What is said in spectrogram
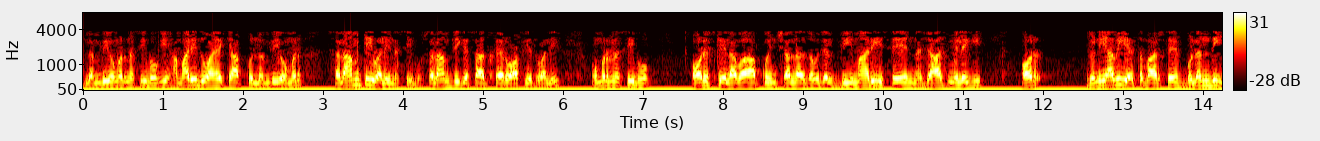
لمبی عمر نصیب ہوگی۔ ہماری دعا ہے کہ آپ کو لمبی عمر سلامتی والی نصیب ہو، سلامتی کے ساتھ خیر و عافیت والی عمر نصیب ہو۔ اور اس کے علاوہ آپ کو انشاءاللہ شاء اللہ بیماری سے نجات ملے گی اور دنیاوی اعتبار سے بلندی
